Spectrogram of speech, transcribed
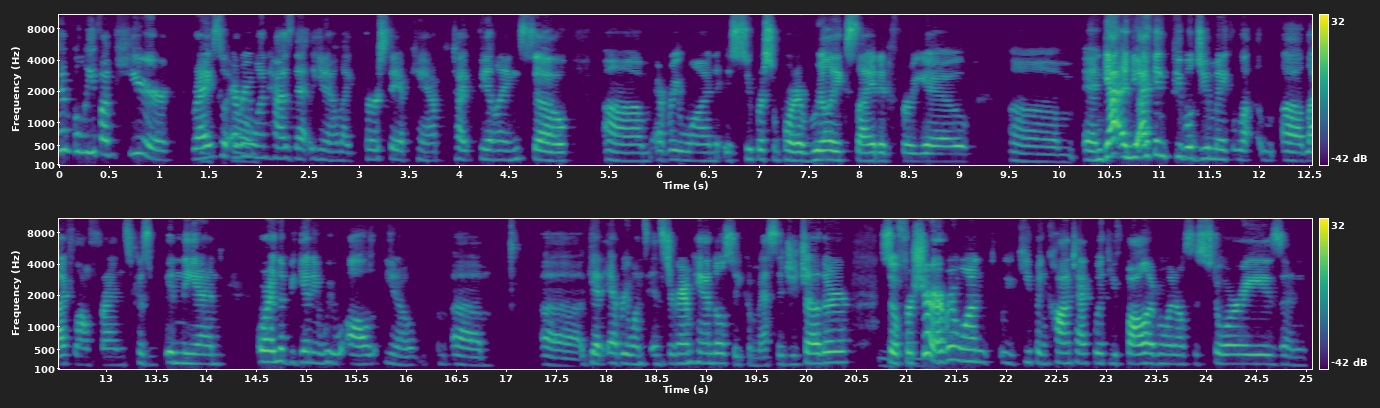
can't believe I'm here. Right. That's so cool. everyone has that, you know, like first day of camp type feeling. So, um, everyone is super supportive, really excited for you um and yeah and i think people do make uh, lifelong friends because in the end or in the beginning we all you know um uh get everyone's instagram handle so you can message each other. So for Mhm. sure everyone we keep in contact with you follow everyone else's stories and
